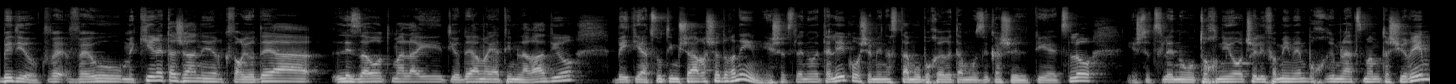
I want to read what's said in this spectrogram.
בדיוק, ו- והוא מכיר את הז'אנר, כבר יודע לזהות מה להיט, יודע מה יתאים לרדיו, בהתייעצות עם שאר השדרנים. יש אצלנו את אליקו, שמן הסתם הוא בוחר את המוזיקה שתהיה אצלו, יש אצלנו תוכניות שלפעמים הם בוחרים לעצמם את השירים.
